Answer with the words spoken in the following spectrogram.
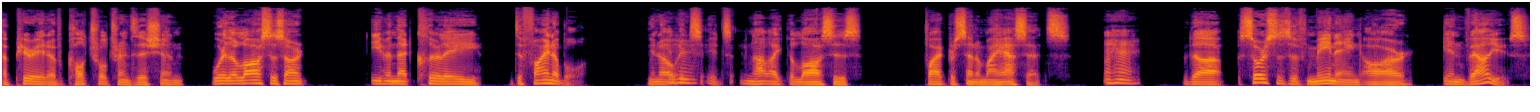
a period of cultural transition where the losses aren't even that clearly definable. You know, Mhm. it's it's not like the loss is five percent of my assets. Mhm. The sources of meaning are in values,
